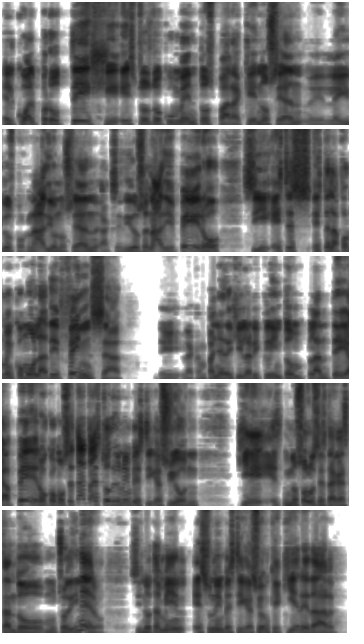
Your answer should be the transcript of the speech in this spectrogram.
el cual protege estos documentos para que no sean eh, leídos por nadie o no sean accedidos a nadie. Pero sí, esta es, esta es la forma en cómo la defensa de la campaña de Hillary Clinton plantea, pero como se trata esto de una investigación, que no solo se está gastando mucho dinero, sino también es una investigación que quiere dar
